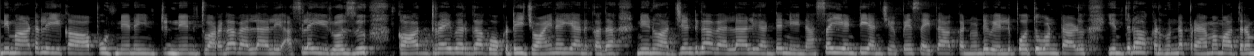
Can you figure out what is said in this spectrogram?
నీ మాటలు ఇక ఆపు. నేను ఇంటి నేను త్వరగా వెళ్ళాలి. అసలే ఈరోజు కార్ డ్రైవర్గా ఒకటి జాయిన్ అయ్యాను కదా. నేను అర్జెంటుగా వెళ్ళాలి అంటే నీ నస ఏంటి? అని చెప్పేసి అయితే అక్కడ నుండి వెళ్ళిపోతూ ఉంటాడు. ఇంతలో అక్కడ ఉన్న ప్రేమ మాత్రం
